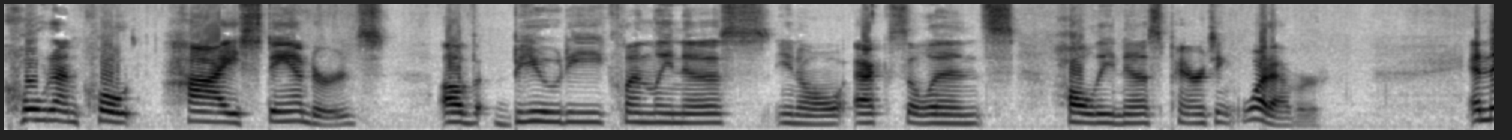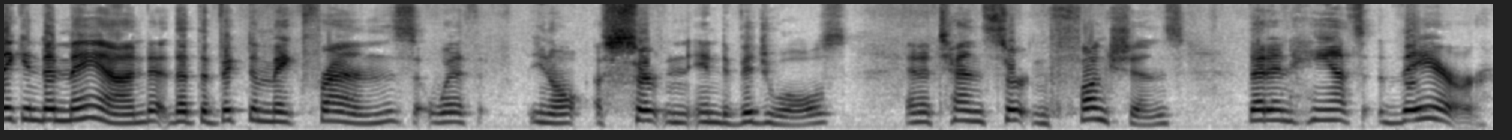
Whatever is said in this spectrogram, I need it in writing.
quote unquote high standards of beauty cleanliness you know excellence holiness parenting whatever and they can demand that the victim make friends with you know, certain individuals and attend certain functions that enhance their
